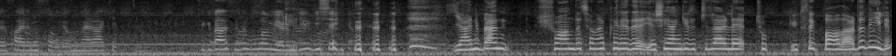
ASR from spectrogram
vesaire nasıl oluyor onu merak ettim. Çünkü ben sizi bulamıyorum gibi bir şey. Yani ben şu anda Çanakkale'de yaşayan Giritlilerle çok yüksek bağlarda değilim.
